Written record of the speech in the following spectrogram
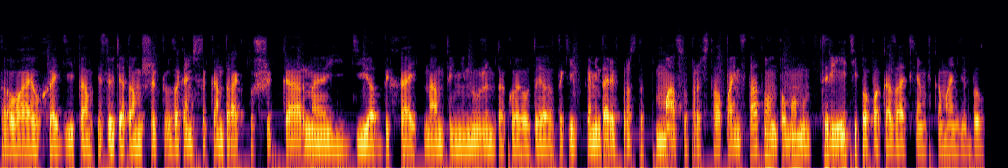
давай давай, уходи там. Если у тебя там шик... заканчивается контракт, то шикарно, иди отдыхай. Нам ты не нужен такой. Вот я таких комментариев просто массу прочитал. По инстату он, по-моему, третий по показателям в команде был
